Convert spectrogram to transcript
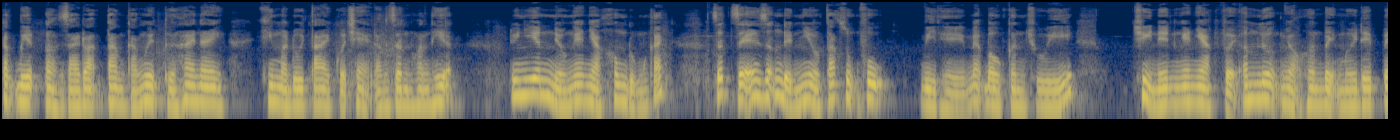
đặc biệt ở giai đoạn tam cá nguyệt thứ hai này, khi mà đôi tai của trẻ đang dần hoàn thiện. Tuy nhiên, nếu nghe nhạc không đúng cách, rất dễ dẫn đến nhiều tác dụng phụ. Vì thế, mẹ bầu cần chú ý, chỉ nên nghe nhạc với âm lượng nhỏ hơn 70 dp,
